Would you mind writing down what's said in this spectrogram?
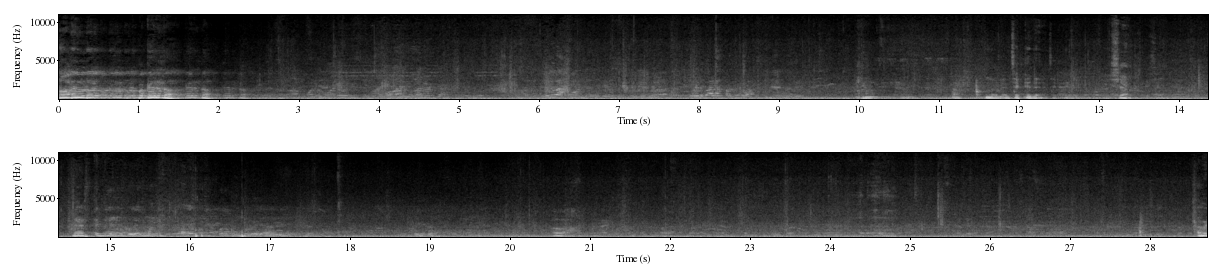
ആണുണ്ടോ കുടുംബക്കാരുണ്ടോ? ചെക്ക് ചെയ്ത നേരത്തെ ഞങ്ങൾക്ക് മണിക്കൂർ മണിക്കൂർ മുമ്പ് വരാൻ അപ്പൊ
